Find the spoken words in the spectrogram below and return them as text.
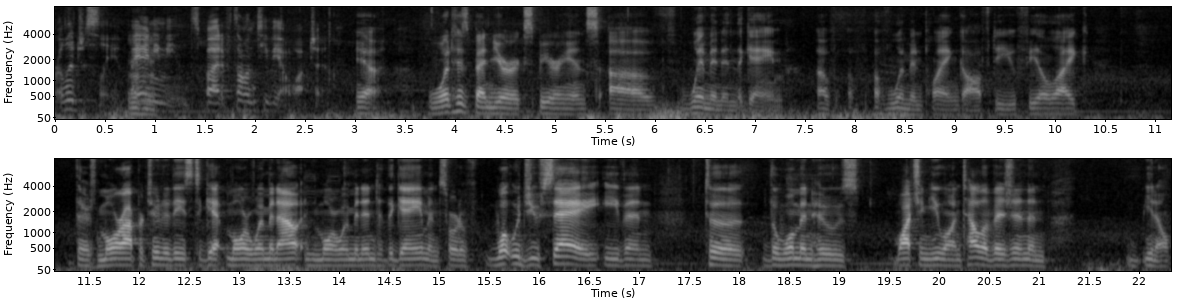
religiously by Mm-hmm. any means, but if it's on TV, I'll watch it. Yeah. What has been your experience of women in the game, of, of, of women playing golf? Do you feel like there's more opportunities to get more women out and more women into the game? And sort of what would you say, even to the woman who's watching you on television and you know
